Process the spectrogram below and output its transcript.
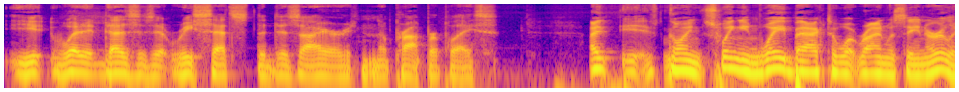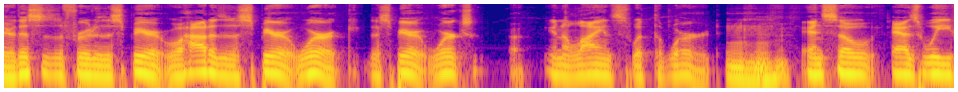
You, what it does is it resets the desire in the proper place. I it's going swinging way back to what Ryan was saying earlier. This is the fruit of the spirit. Well, how does the spirit work? The spirit works Uh, in alliance with the word, mm-hmm. and so as we,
